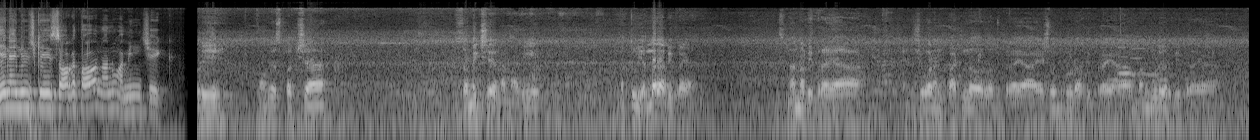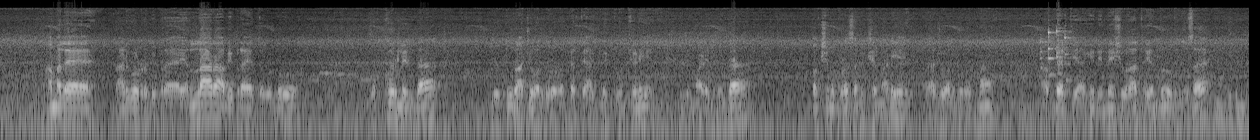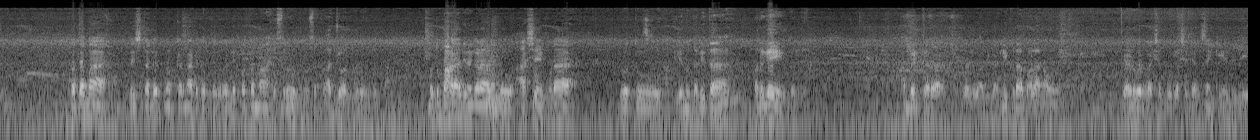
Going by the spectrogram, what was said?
N I ನ್ಯೂಸ್ಗೆ ಸ್ವಾಗತ, ನಾನು ಅಮಿನ್ ಶೇಖ್. ನೋಡಿ, ಕಾಂಗ್ರೆಸ್ ಪಕ್ಷ ಸಮೀಕ್ಷೆಯನ್ನು ಮಾಡಿ ಮತ್ತು ಎಲ್ಲರ ಅಭಿಪ್ರಾಯ, ನನ್ನ ಅಭಿಪ್ರಾಯ, ಶಿವಾನಂದ ಪಾಟೀಲ್ ಅವರ ಅಭಿಪ್ರಾಯ ಯಶವಂತಗೌಡ ಅಭಿಪ್ರಾಯ, ಮನಗೂಳಿ ಅವ್ರ ಅಭಿಪ್ರಾಯ, ಆಮೇಲೆ ನಾಡಗೌಡರ ಅಭಿಪ್ರಾಯ, ಎಲ್ಲರ ಅಭಿಪ್ರಾಯ ತಗೊಂಡು ಒಕ್ಕೂರ್ಲಿಂದ ಇವತ್ತು ರಾಜು ಅಭ್ಯರ್ಥಿ ಆಗಬೇಕು ಅಂಥೇಳಿ ಇದು ಮಾಡಿದ್ರಿಂದ ಪಕ್ಷನೂ ಕೂಡ ಸಮೀಕ್ಷೆ ಮಾಡಿ ರಾಜು ವರ್ಗರವ್ರನ್ನ ಅಭ್ಯರ್ಥಿಯಾಗಿ ನಿನ್ನೆ ಶಿವರಾತ್ರಿ ಅಂದು ಒಂದು ದಿವಸ ಪ್ರಥಮ ಲಿಸ್ಟ್ನಲ್ಲಿ ಕರ್ನಾಟಕ ಪದರಲ್ಲಿ ಪ್ರಥಮ ಹೆಸರು ದಿವಸ ರಾಜು ವರ್ಗರವರು ಮತ್ತು ಬಹಳ ದಿನಗಳ ಒಂದು ಆಶಯ ಕೂಡ ಇವತ್ತು ಏನು ದಲಿತ ಬಲಗೈ ಇದರಲ್ಲಿ ಅಂಬೇಡ್ಕರ್ ಇದರಲ್ಲಿ ಅಲ್ಲಿ ಕೂಡ ಭಾಳ ನಾವು ಎರಡೂವರೆ ಲಕ್ಷ, ಮೂರು ಲಕ್ಷ ಜನಸಂಖ್ಯೆ ಇದ್ದೀವಿ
